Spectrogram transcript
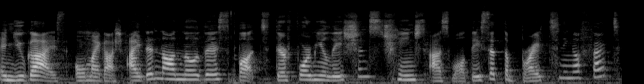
and you guys, oh my gosh, I did not know this, but their formulations changed as well. They said the brightening effect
